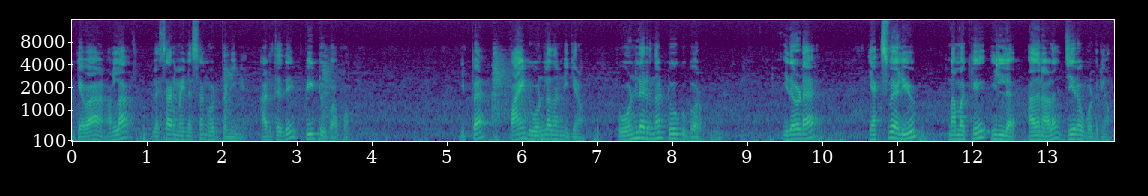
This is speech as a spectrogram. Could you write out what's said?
ஓகேவா நல்லா ப்ளஸ் ஆர் மைனஸாக நோட் பண்ணிங்க. அடுத்தது பி டூ பார்ப்போம். இப்போ பாயிண்ட் ஒன்றில் தான் நிற்கிறோம் இப்போ ஒன்றில் இருந்தால் டூக்கு போகிறோம் இதோட எக்ஸ் வேல்யூ நமக்கு இல்லை. அதனால் ஜீரோ போட்டுக்கலாம்.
